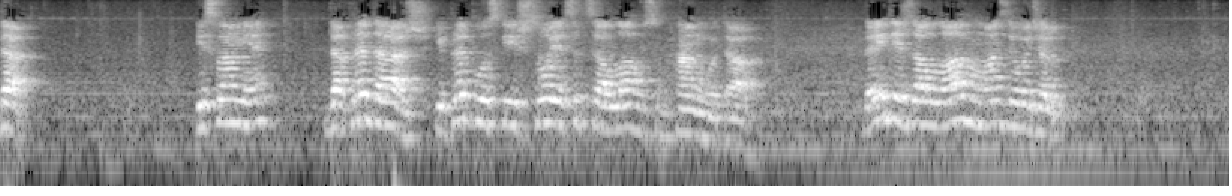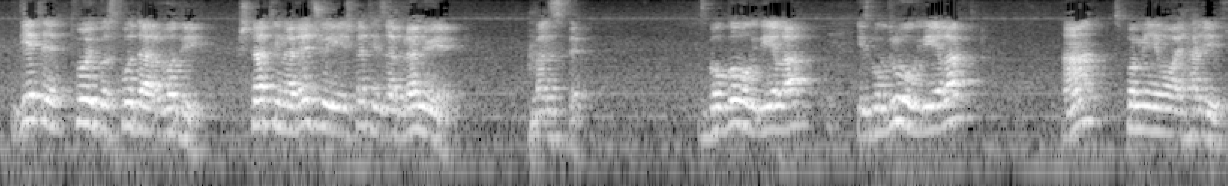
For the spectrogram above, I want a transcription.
da islam je da predaš i prepustiš svoje srce Allahu subhanahu wa ta'ala. Da ideš za Allahom azze wa jal. Gdje te tvoj gospodar vodi? Šta ti naređuje i šta ti zabranjuje? Pazite. Zbog ovog dijela i zbog drugog dijela a, spominjemo ovaj hadith.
